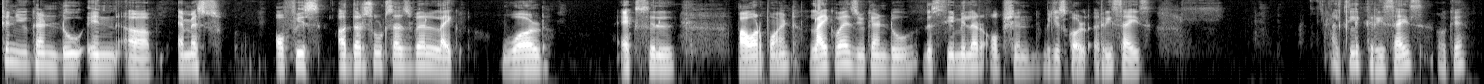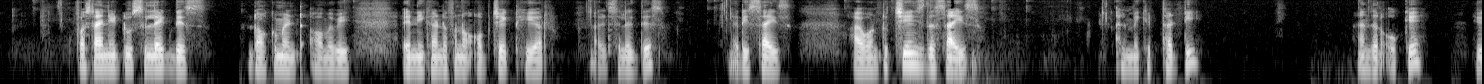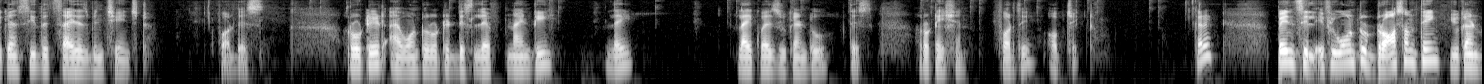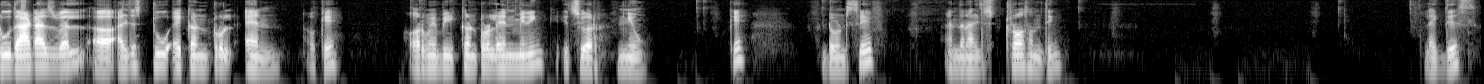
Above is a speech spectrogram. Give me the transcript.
you can do in uh, MS Office other suits as well like Word, Excel, PowerPoint. Likewise, you can do the similar option which is called resize. I'll click resize. Okay. First, I need to select this document or maybe any kind of an object here. I'll select this resize. I want to change the size. I'll make it 30 and then OK. You can see the size has been changed for this. Rotate. I want to rotate this left 90 like likewise you can do this rotation for the object. Correct? Pencil if you want to draw something you can do that as well. Uh, I'll just do a control N okay? Or maybe control N meaning it's your new okay? Don't save. And then I'll just draw something like this.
